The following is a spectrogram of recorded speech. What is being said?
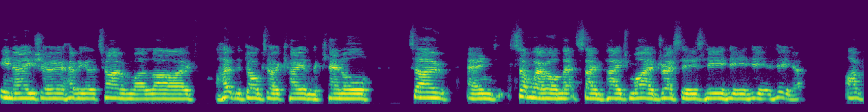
in Asia having the time of my life, I hope the dog's okay in the kennel, so, and somewhere on that same page, my address is here, here, here, here. I've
